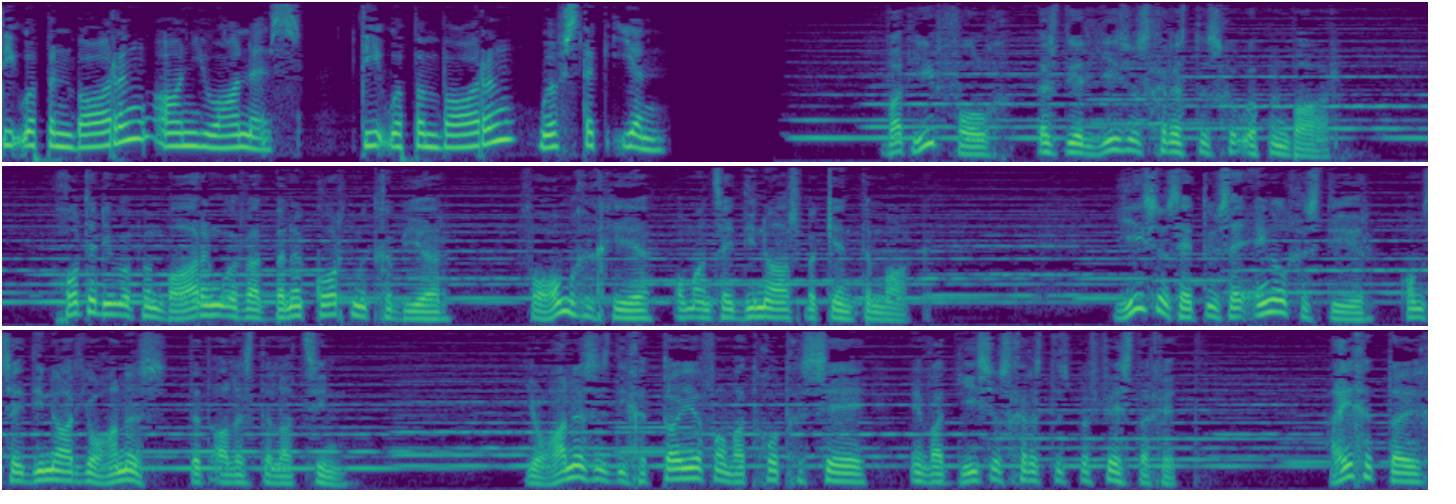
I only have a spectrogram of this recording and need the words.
Die Openbaring aan Johannes. Die Openbaring hoofstuk 1. Wat hier volg is deur Jesus Christus geopenbaar. God het die openbaring oor wat binnekort moet gebeur vir hom gegee om aan sy dienaars bekend te maak. Jesus het toe sy engel gestuur om sy dienaar Johannes dit alles te laat sien. Johannes is die getuie van wat God gesê en wat Jesus Christus bevestig het. Hy getuig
